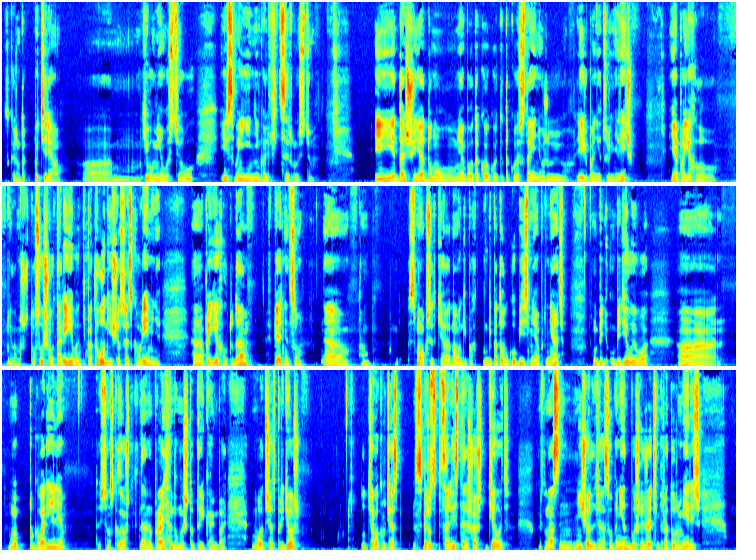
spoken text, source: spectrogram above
скажем так, потерял э, его милостью и своей неквалифицированностью. И дальше я думал, у меня было такое какое-то такое состояние, уже лечь в больницу или не лечь. Я поехал, я там что слышал, Тареева, гепатологи еще советского времени. А, приехал туда в пятницу, а, там, смог все-таки одного гепатолога убедить меня принять, убедил его, а, мы поговорили, то есть он сказал, что ты, наверное, правильно думаешь, что ты как бы вот сейчас придешь, тут тебя вокруг тебя соберут специалисты, решают, что делать. Говорит, у нас ничего для тебя особо нет, будешь лежать, температуру мерить.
